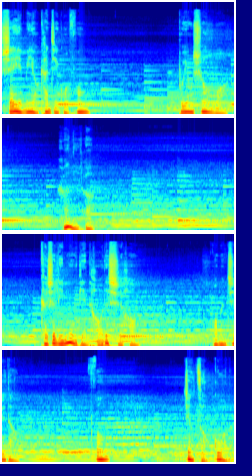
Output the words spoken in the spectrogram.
谁也没有看见过风，不用说我和你了。可是林木点头的时候，我们知道，风正走过了。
